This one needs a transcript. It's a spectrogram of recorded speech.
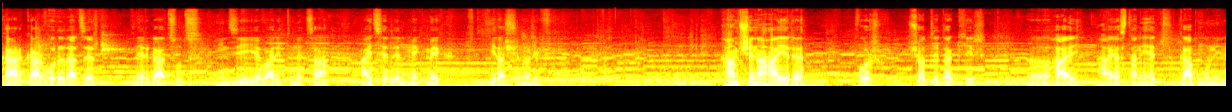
կար-կար որ ըրած էր ներկայացուց ինձի եւ արիտ ունեցա այցելել մեկ-մեկ հիրաշնորհիվ համշենահայերը որ շատ հետաքրիր հայ Հայաստանի հետ գապ ունին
